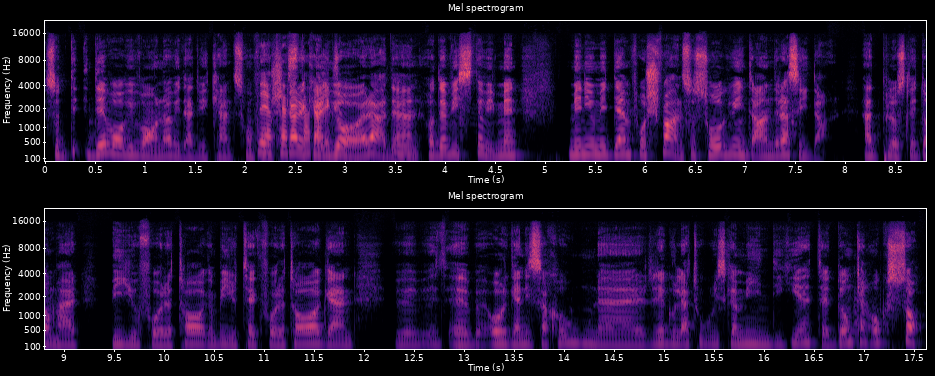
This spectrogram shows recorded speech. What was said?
så det, det, var vi vana vid att vi kan som forskare kan liksom. göra den mm. och det visste vi. Men men i och med den försvann så såg vi inte andra sidan. Att plötsligt de här bioföretagen, biotechföretagen, eh, eh, organisationer, regulatoriska myndigheter, de kan också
